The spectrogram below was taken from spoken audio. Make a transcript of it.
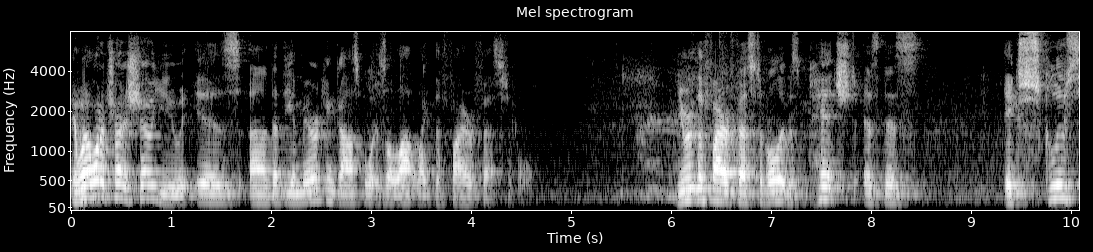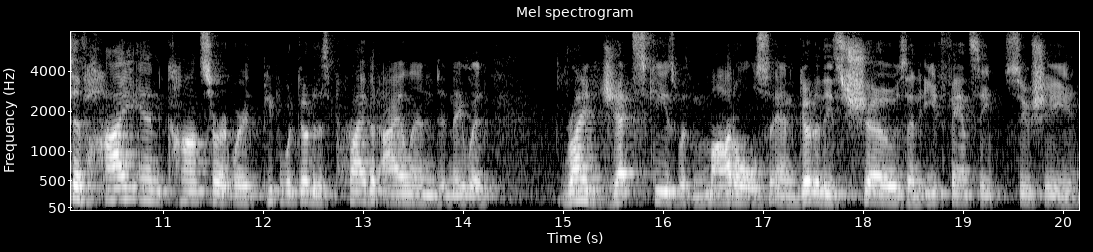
And what I want to try to show you is uh, that the American gospel is a lot like the Fyre Festival. You remember the Fyre Festival? It was pitched as this exclusive high end concert where people would go to this private island and they would ride jet skis with models and go to these shows and eat fancy sushi.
